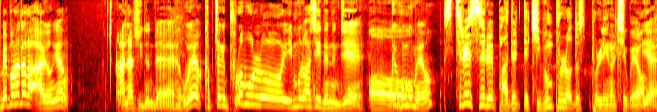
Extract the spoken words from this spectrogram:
몇 번 하다가, 아, 그냥, 안 할 수 있는데, 왜 갑자기 프로볼러에 입문을 하시게 됐는지, 어, 그게 궁금해요. 스트레스를 받을 때 기분 풀러도 볼링을 치고요. 예.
